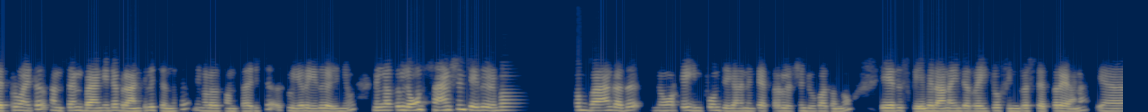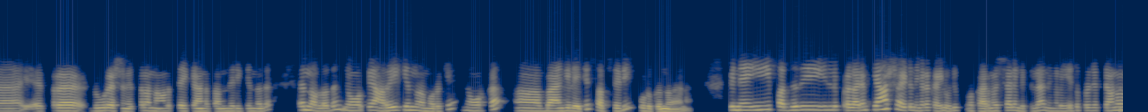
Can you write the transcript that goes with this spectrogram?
ലെറ്ററുമായിട്ട് കൺസേൺ ബാങ്കിന്റെ ബ്രാഞ്ചിൽ ചെന്നിട്ട് നിങ്ങൾ സംസാരിച്ച് ക്ലിയർ ചെയ്ത് കഴിഞ്ഞു. നിങ്ങൾക്ക് ലോൺ സാങ്ഷൻ ചെയ്ത് കഴിയുമ്പോൾ ബാങ്ക് അത് നോർക്കെ ഇൻഫോം ചെയ്യുകയാണ് നിങ്ങൾക്ക് എത്ര ലക്ഷം രൂപ തന്നു ഏത് സ്കീമിലാണ് അതിന്റെ റേറ്റ് ഓഫ് ഇൻട്രസ്റ്റ് എത്രയാണ് എത്ര ഡ്യൂറേഷൻ എത്ര നാളത്തേക്കാണ് തന്നിരിക്കുന്നത് എന്നുള്ളത് നോർക്കെ അറിയിക്കുന്ന മുറയ്ക്ക് നോർക്ക ബാങ്കിലേക്ക് സബ്സിഡി കൊടുക്കുന്നതാണ്. പിന്നെ ഈ പദ്ധതിയിൽ പ്രകാരം ക്യാഷ് ആയിട്ട് നിങ്ങളുടെ കയ്യിൽ ഒരു കാരണവശാലും കിട്ടില്ല. നിങ്ങൾ ഏത് പ്രൊജക്റ്റ് ആണോ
